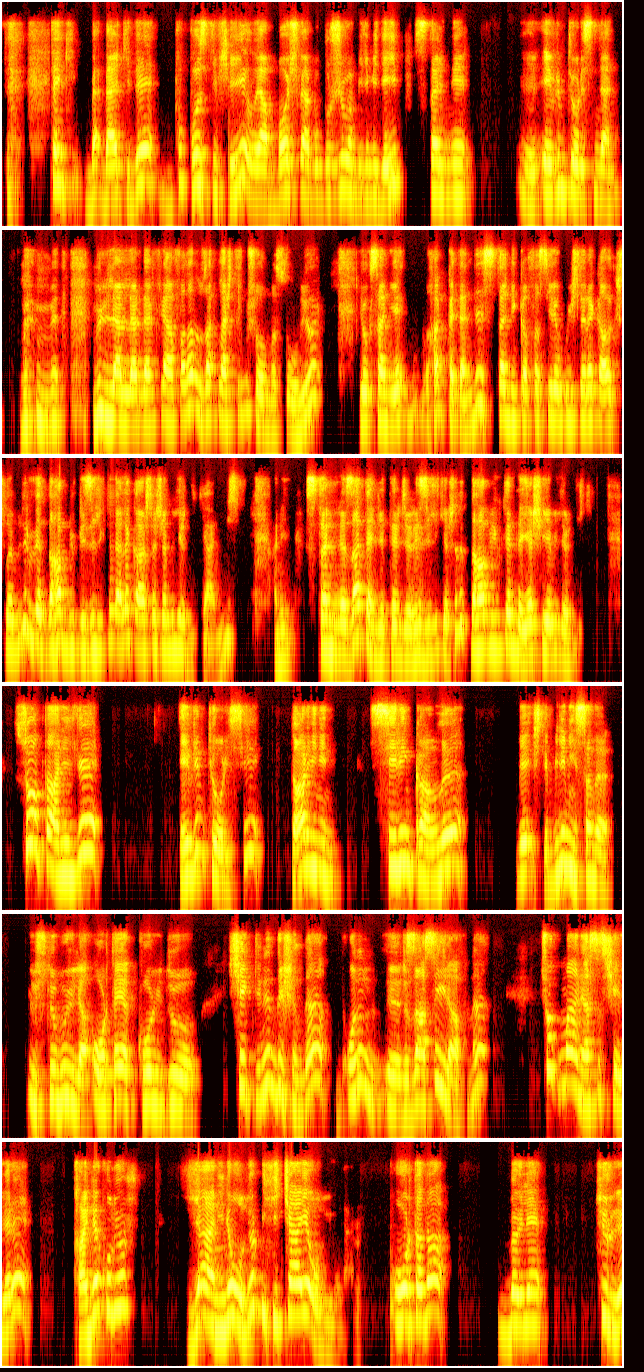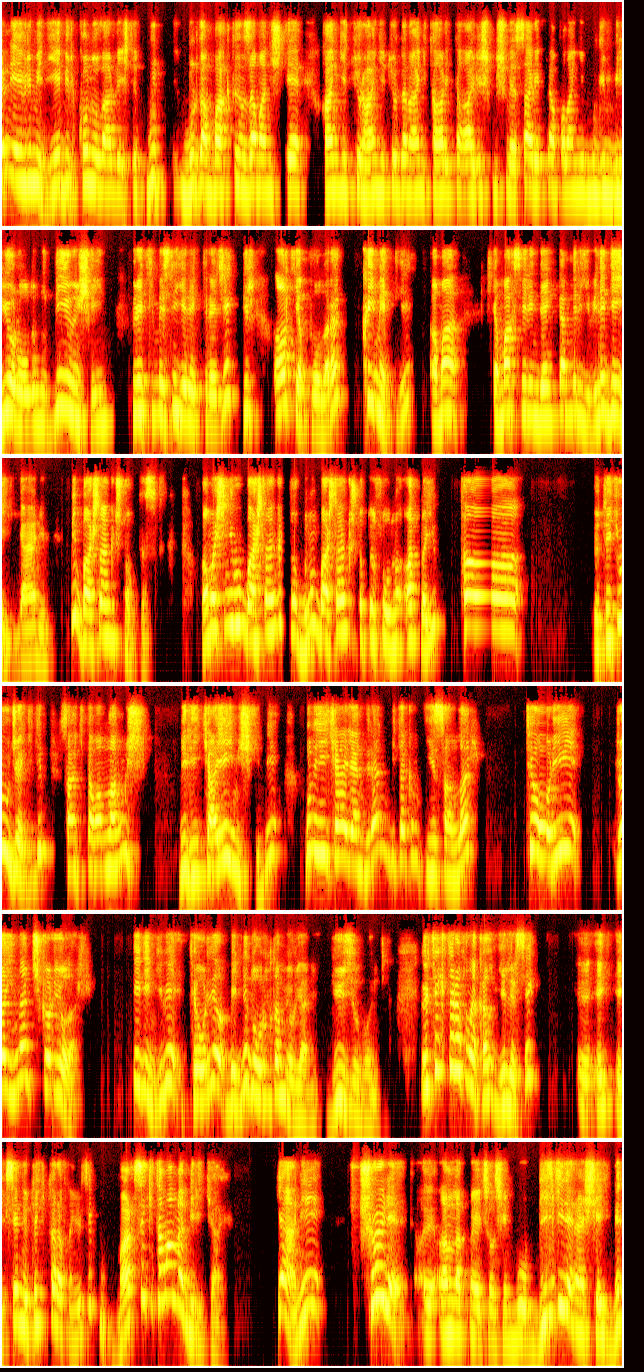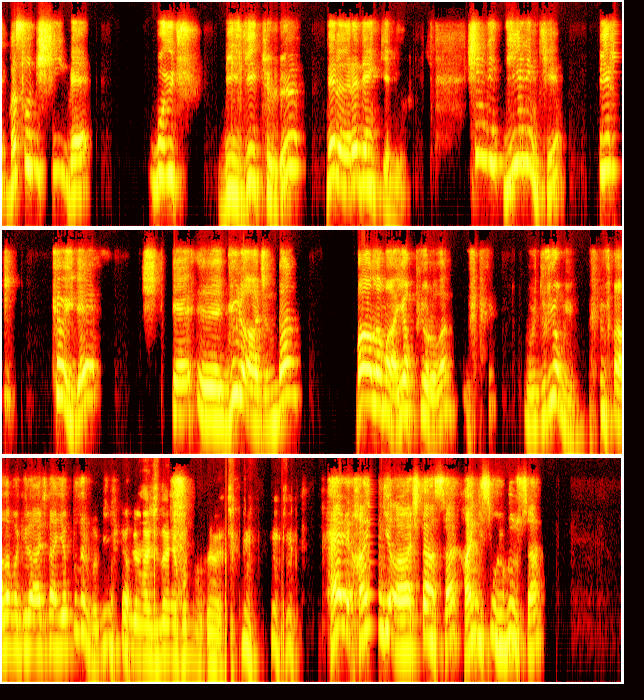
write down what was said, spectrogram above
tek belki de bu pozitif şeyi ya boş ver bu burjuva bilimi deyip Stalin'i e, evrim teorisinden Müllerlerden falan falan uzaklaştırmış olması oluyor. Yoksa hani hakikaten de Stalin kafasıyla bu işlere kalkışılabilir ve daha büyük rezilliklerle karşılaşabilirdik yani biz. Hani Stalin'le zaten yeterince rezillik yaşadık, daha büyüklerini de yaşayabilirdik. Son tahlilde evrim teorisi Darwin'in serin kanlı ve işte bilim insanı üslubuyla ortaya koyduğu şeklinin dışında onun e, rızası ilafına çok manasız şeylere kaynak oluyor. Yani ne oluyor? Bir hikaye oluyor yani. Ortada böyle türlerin evrimi diye bir konu var ve işte bu buradan baktığın zaman işte hangi tür hangi türden hangi tarihte ayrışmış vesaire falan gibi bugün biliyor olduğumuz bir yığın şeyin üretilmesini gerektirecek bir altyapı olarak kıymetli ama işte Maxwell'in denklemleri gibi de değil. Yani bir başlangıç noktası. Ama şimdi bu başlangıç bunun başlangıç noktası olduğunu atlayıp ta öteki uca gidip sanki tamamlanmış bir hikayeymiş gibi bunu hikayelendiren bir takım insanlar teoriyi rayından çıkarıyorlar. Dediğim gibi teoride belini doğrultamıyor yani 100 yıl boyunca. Öteki tarafına gelirsek, e, eksenin öteki tarafına gelirsek Marx'ınki tamamen bir hikaye. Yani şöyle e, anlatmaya çalışayım bu bilgi denen şey ne, nasıl bir şey ve bu üç bilgi türü nerelere denk geliyor. Şimdi diyelim ki bir köyde işte e, gül ağacından bağlama yapıyor olan uyduruyor muyum? bağlama gül ağacından yapılır mı bilmiyorum. Gül ağacından yapılmaz evet. Her hangi ağaçtansa hangisi uygunsa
